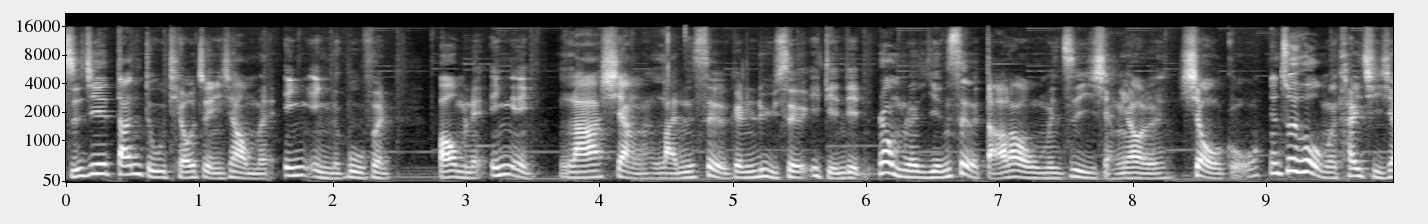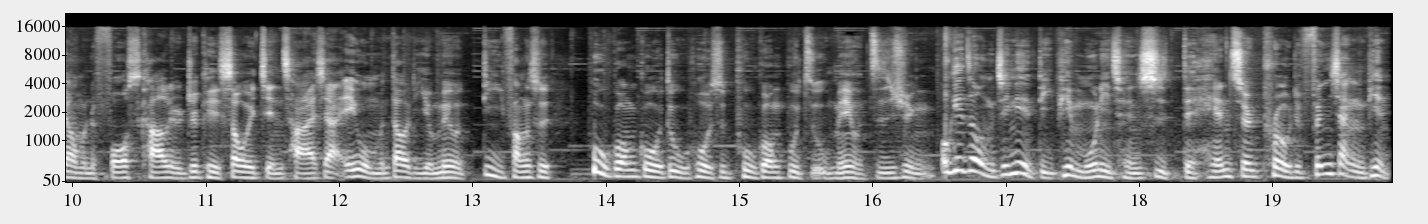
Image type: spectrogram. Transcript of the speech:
直接单独调整一下我们阴影的部分，把我们的阴影拉向蓝色跟绿色一点点，让我们的颜色达到我们自己想要的效果。那最后我们开启一下我们的 false color，就可以稍微检查一下，哎，我们到底有没有地方是。曝光过度或者是曝光不足，没有资讯。OK，在我们今天的底片模拟城市 The Hanser Pro 的分享影片，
